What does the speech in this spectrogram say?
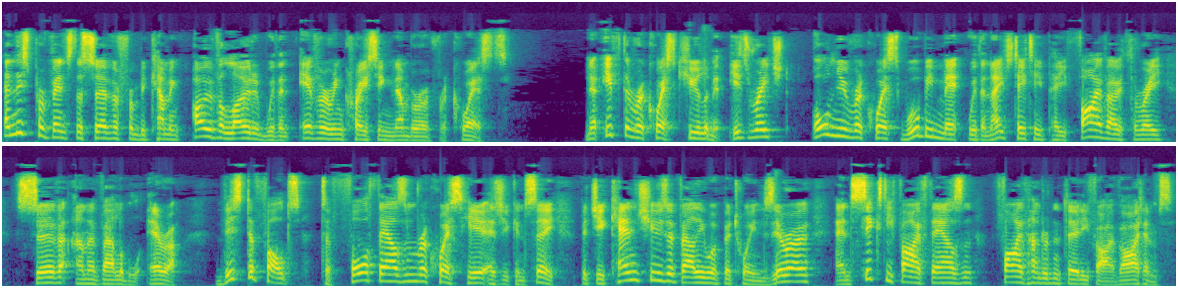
and this prevents the server from becoming overloaded with an ever increasing number of requests. Now if the request queue limit is reached, all new requests will be met with an HTTP 503 server unavailable error. This defaults to 4,000 requests here as you can see, but you can choose a value of between 0 and 65,535 items.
